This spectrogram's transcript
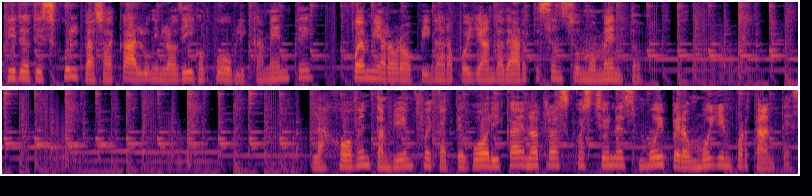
Pido disculpas a Calum y lo digo públicamente, fue mi error opinar apoyando a D'Artes en su momento. La joven también fue categórica en otras cuestiones muy pero muy importantes.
